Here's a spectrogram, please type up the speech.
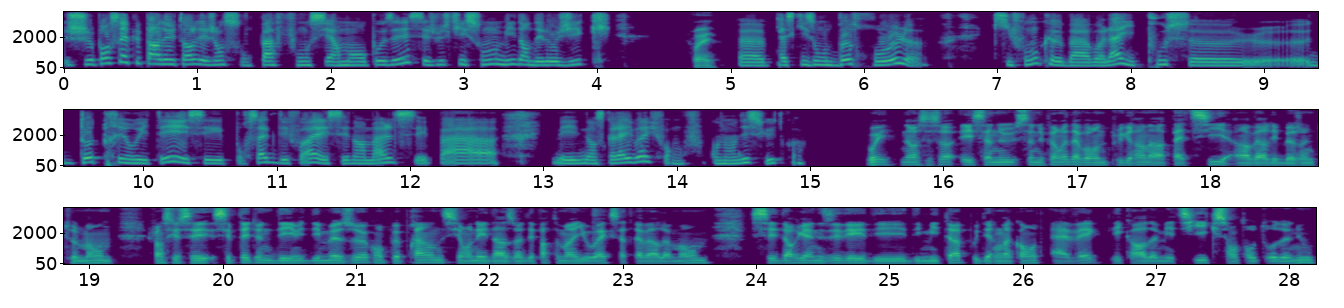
je pense que la plupart du temps, les gens sont pas foncièrement opposés, c'est juste qu'ils sont mis dans des logiques. Ouais. Euh, parce qu'ils ont d'autres rôles qui font que bah voilà ils poussent d'autres priorités et c'est pour ça que des fois et c'est normal c'est pas mais dans ce cas-là il faut, faut qu'on en discute quoi. Oui, non, c'est ça. Et ça nous, ça nous permet d'avoir une plus grande empathie envers les besoins de tout le monde. Je pense que c'est, c'est peut-être une des, des mesures qu'on peut prendre si on est dans un département UX à travers le monde, c'est d'organiser des, des, des meet-ups ou des rencontres avec les corps de métier qui sont autour de nous.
